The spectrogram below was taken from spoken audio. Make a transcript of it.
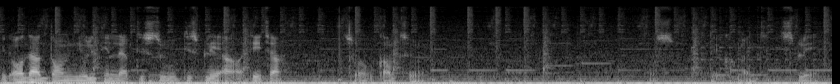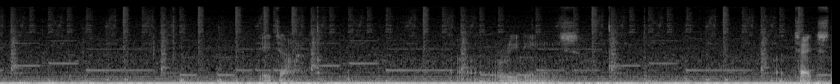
with all that done the only thing left is to display our data. So we'll come to just the comment display. Data. Uh, readings. Uh, text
